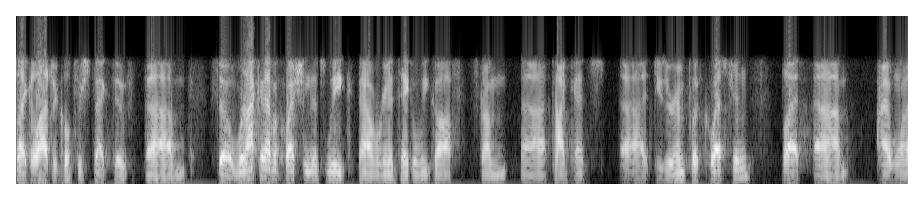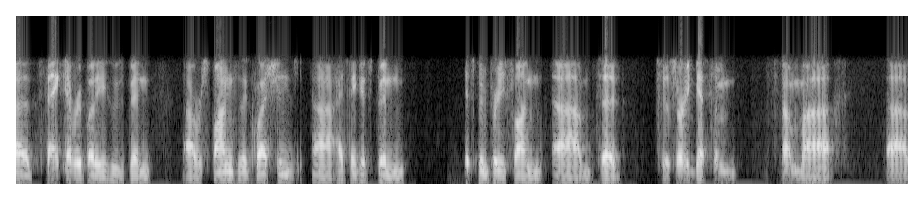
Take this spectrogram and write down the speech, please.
psychological perspective. Um, so we're not going to have a question this week. Uh, we're going to take a week off from uh, podcast uh, user input question, but um, I want to thank everybody who's been uh, responding to the questions. Uh, I think it's been it's been pretty fun um, to to sort of get some some uh, uh,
